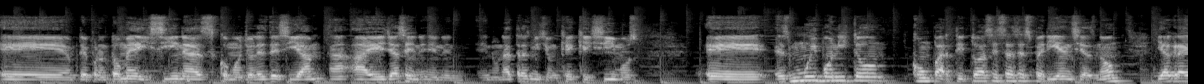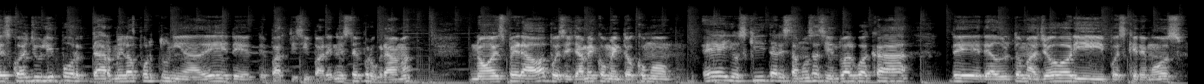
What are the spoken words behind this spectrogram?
eh, de pronto, medicinas, como yo les decía a, ellas en, una transmisión que, hicimos. Eh, es muy bonito compartir todas esas experiencias, ¿no? Y agradezco a Julie por darme la oportunidad de, participar en este programa. No esperaba, pues ella me comentó como, hey Osquitar, estamos haciendo algo acá de, adulto mayor y pues queremos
